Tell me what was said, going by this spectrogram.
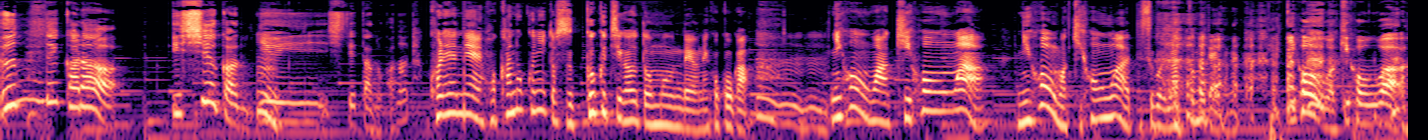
産んでから1週間入院してたのかな、これね他の国とすっごく違うと思うんだよねここが。うん、うんうん。日本は基本は日本は基本はってすごいラップみたいだね。日本は基本は。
